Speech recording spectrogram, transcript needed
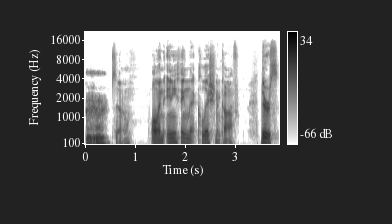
hmm So, well, and anything that Kalashnikov, there's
